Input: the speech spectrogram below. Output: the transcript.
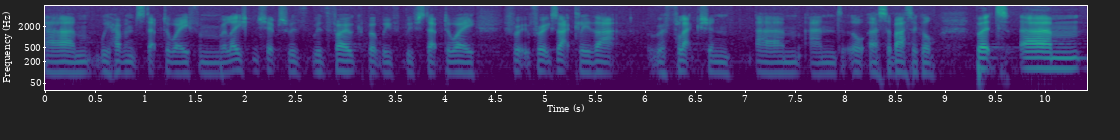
Um, we haven't stepped away from relationships with, with folk, but we've, we've stepped away for, for exactly that reflection um, and a sabbatical. But um,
